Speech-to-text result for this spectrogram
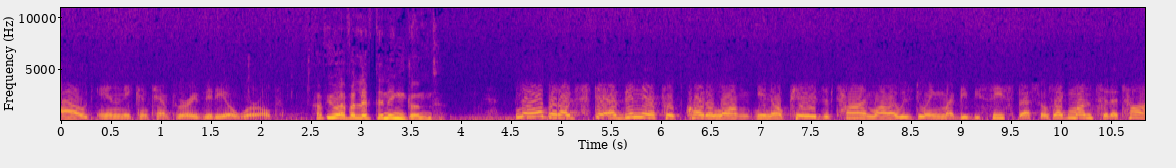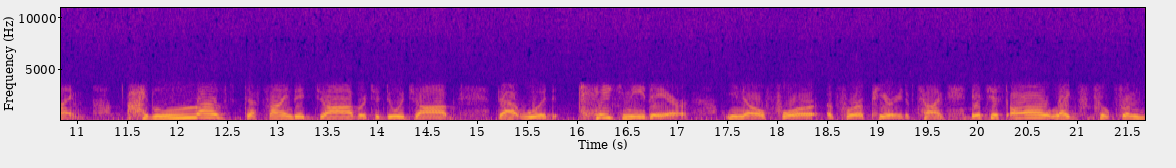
out in the contemporary video world. Have you ever lived in England? No, but I've sta I've been there for quite a long, you know, periods of time while I was doing my BBC specials, like months at a time. I'd love to find a job or to do a job that would take me there, you know, for for a period of time. It's just all like f- from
